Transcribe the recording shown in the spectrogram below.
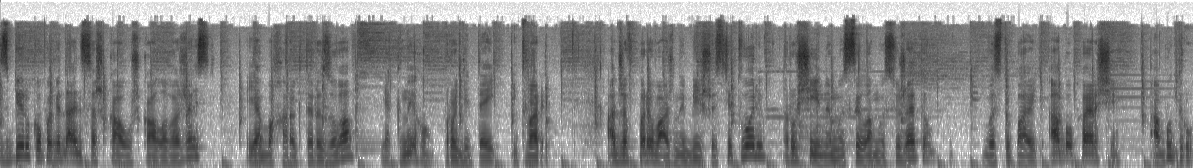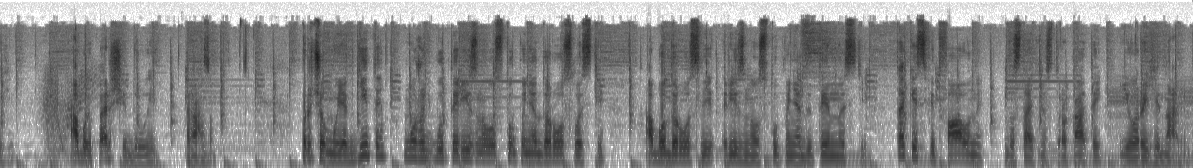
Збірку оповідань Сашка Ушкалова Жесть я би характеризував як книгу про дітей і тварин. Адже в переважної більшості творів рушійними силами сюжету виступають або перші, або другі, або й перші, другі разом. Причому як діти можуть бути різного ступеня дорослості або дорослі різного ступеня дитинності, так і світ фауни достатньо строкатий і оригінальний.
